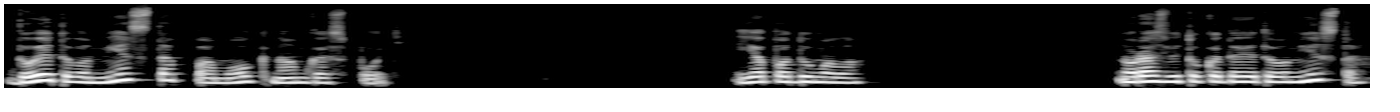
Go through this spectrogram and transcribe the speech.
До этого места помог нам Господь. Я подумала, но разве только до этого места,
